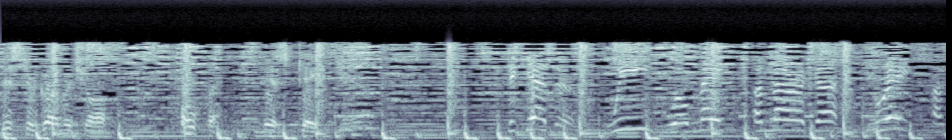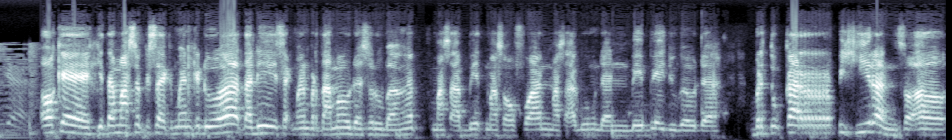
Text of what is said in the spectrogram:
Mr. Gorbachev, open this gate. Together, we will make America great Oke, kita masuk ke segmen kedua. Tadi segmen pertama udah seru banget. Mas Abid, Mas Sofwan, Mas Agung, dan BB juga udah bertukar pikiran soal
